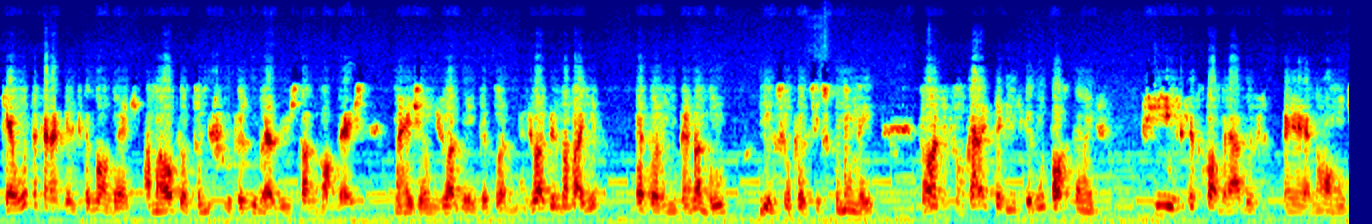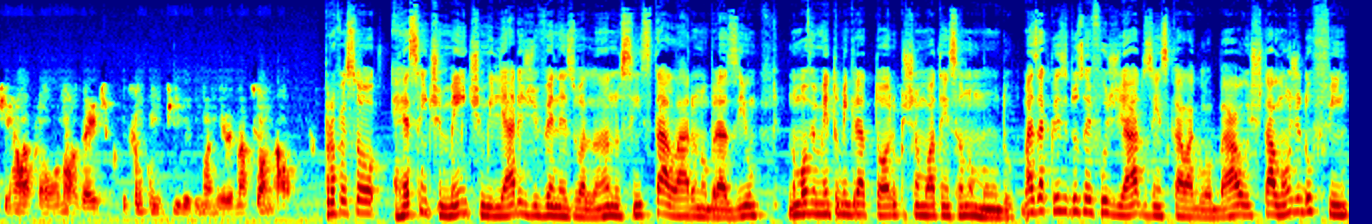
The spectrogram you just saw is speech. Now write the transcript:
que é outra característica do Nordeste. A maior produção de frutas do Brasil está no Nordeste, na região de Juazeiro e Petrolina. Juazeiro, na Bahia, retorno em Pernambuco e o São Francisco no meio. Então, essas são características importantes físicas cobradas é, normalmente em relação ao Nordeste, que são conhecidas de maneira nacional. Professor, recentemente milhares de venezuelanos se instalaram no Brasil no movimento migratório que chamou a atenção no mundo. Mas a crise dos refugiados em escala global está longe do fim.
